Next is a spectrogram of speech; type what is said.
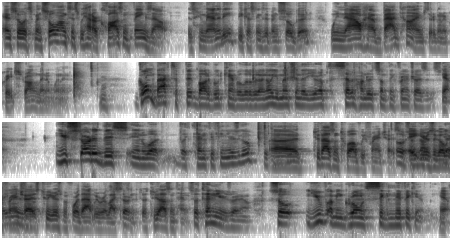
And so it's been so long since we had our claws and fangs out as humanity because things have been so good. We now have bad times that are going to create strong men and women. Going back to Fit Body Bootcamp a little bit, I know you mentioned that you're up to 700 something franchises. Yeah. You started this in what, like 10, 15 years ago? 15 years uh, 2012, we franchised. Oh, so, so eight not, years ago, yeah, we franchised. Years Two years before that, we were licensed. So 2010. So 10 years right now. So you've, I mean, grown significantly. Yeah.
